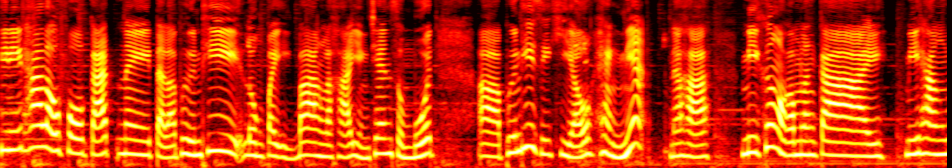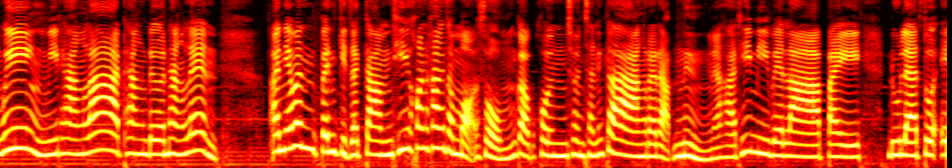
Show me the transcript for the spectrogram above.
ทีนี้ถ้าเราโฟกัสในแต่ละพื้นที่ลงไปอีกบ้างล่ะคะ อย่างเช่นสมมุติพื้นที่สีเขียวแห่งเนี้ยนะคะ มีเครื่องออกกำลังกาย มีทางวิ่ง มีทางลาดทางเดินทางเล่น อันนี้มันเป็นกิจกรรมที่ค่อนข้างจะเหมาะสมกับคนชนชั้นกลางระดับหนึ่งนะคะ ที่มีเวลาไปดูแลตัวเอ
